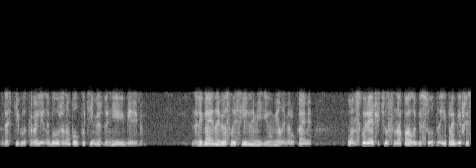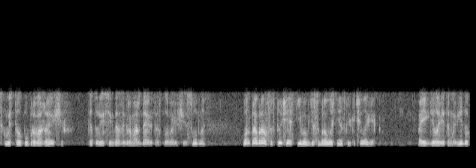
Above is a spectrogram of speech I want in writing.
достигла Каролины, был уже на полпути между нею и берегом. Налегая на весла сильными и умелыми руками, он вскоре очутился на палубе судна и, пробившись сквозь толпу провожающих, которые всегда загромождают расплывающее судно, он пробрался в ту часть его, где собралось несколько человек. По их деловитому виду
